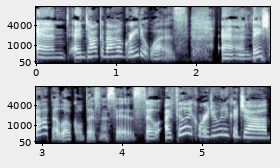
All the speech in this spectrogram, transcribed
and and talk about how great it was. And they shop at local businesses. So i feel like we're doing a good job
